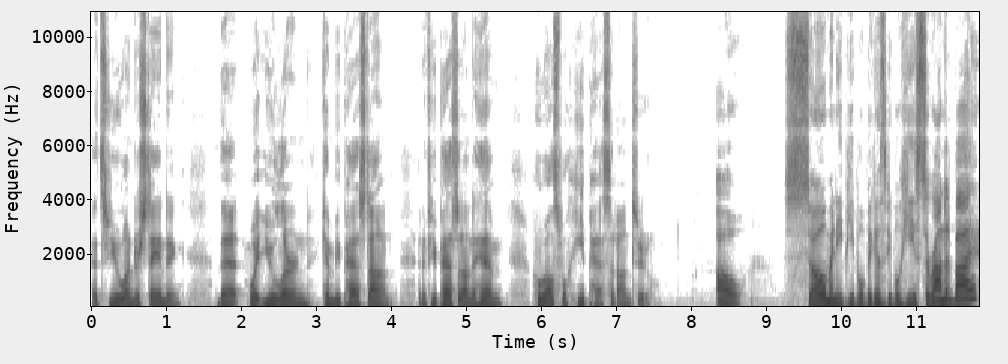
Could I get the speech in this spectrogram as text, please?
It's you understanding that what you learn can be passed on. And if you pass it on to him, who else will he pass it on to? Oh, so many people because the people he's surrounded by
